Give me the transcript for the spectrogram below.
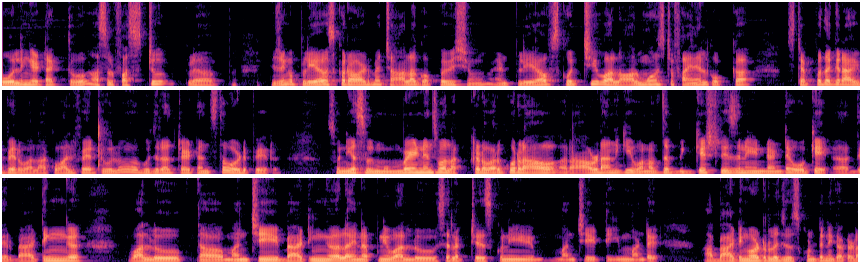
బౌలింగ్ అటాక్‌తో అసలు ఫస్ట్ ప్ల uh, నిజంగా ప్లే ఆఫ్స్‌కి రావడమే చాలా గొప్ప విషయం. అండ్ ప్లే ఆఫ్స్‌కొచ్చి వాళ్ళు ఆల్మోస్ట్ ఫైనల్‌కి ఒక్క స్టెప్ దగ్గర ఆగిపోయారు వాళ్ళు. ఆ క్వాలిఫైర్ టూలో గుజరాత్ టైటన్స్‌తో ఓడిపోయారు. సో, నీకసలు ముంబై ఇండియన్స్ వాళ్ళు అక్కడ వరకు రావ రావడానికి one of the biggest reason ఏంటంటే ఓకే. దేర్ బ్యాటింగ్ వాళ్ళు మంచి బ్యాటింగ్ లైనప్‌ని వాళ్ళు సెలెక్ట్ చేసుకుని మంచి టీం అంటే ఆ బ్యాటింగ్ ఆర్డర్‌లో చూసుకుంటే నీకు అక్కడ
